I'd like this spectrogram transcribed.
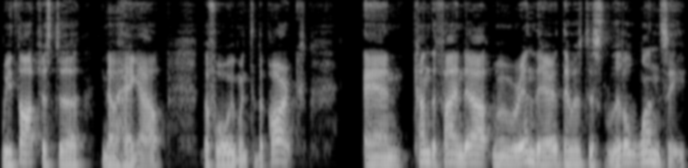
we thought just to you know hang out before we went to the park. And come to find out, when we were in there, there was this little onesie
